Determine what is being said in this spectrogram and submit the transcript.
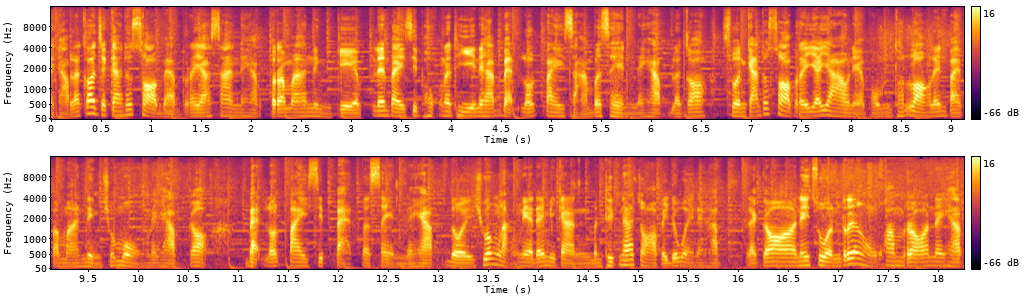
นะครับแล้วก็จากการทดสอบแบบระยะสั้นนะครับประมาณ 1 เกม เล่นไป 16 นาทีนะครับแบตลดไป 3%นะครับแล้วก็ส่วนการทดสอบระยะยาวเนี่ยผมทดลองเล่นไปประมาณ 1 ชั่วโมงนะครับก็แบตลดไป 18%นะครับ โดยช่วงหลังเนี่ยได้มีการบันทึกหน้าจอไปด้วยนะครับ แล้วก็ในส่วนเรื่องของความร้อนนะครับ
